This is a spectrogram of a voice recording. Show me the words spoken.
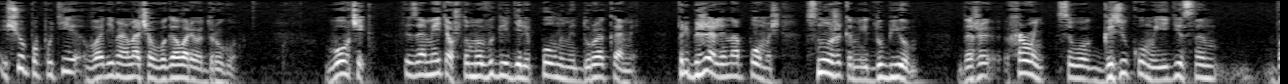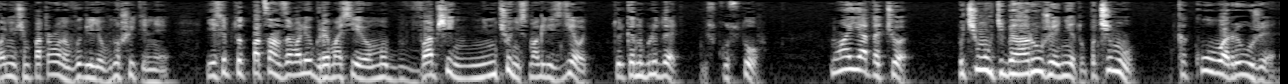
Еще по пути Владимир начал выговаривать другу. «Вовчик, ты заметил, что мы выглядели полными дураками. Прибежали на помощь с ножиками и дубьем. Даже Хронь с его газюком и единственным вонючим патроном выглядел внушительнее. Если бы тот пацан завалил Громосеева, мы бы вообще ничего не смогли сделать, только наблюдать из кустов. Ну а я-то что? Почему у тебя оружия нету? Почему? Какого оружия?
